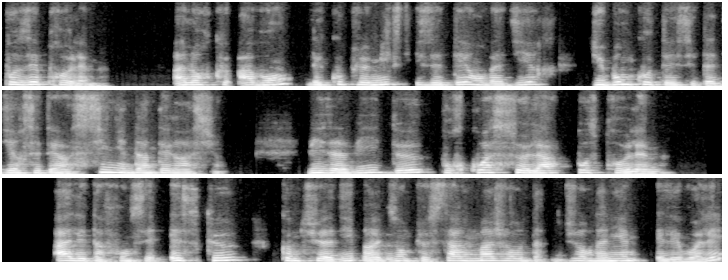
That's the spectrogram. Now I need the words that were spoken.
posait problème. Alors qu'avant, les couples mixtes, ils étaient, on va dire, du bon côté, c'est-à-dire c'était un signe d'intégration vis-à-vis de pourquoi cela pose problème à l'État français. Est-ce que, comme tu as dit, par exemple, Salma jordanienne, elle est voilée?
